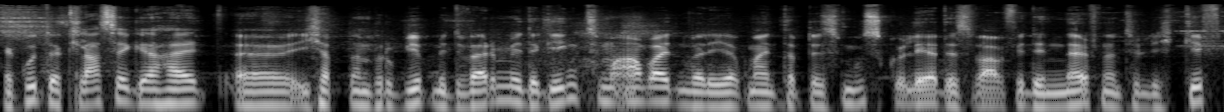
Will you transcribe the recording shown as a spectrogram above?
ja gut, der Klassiker halt, äh, ich habe dann probiert mit Wärme dagegen zu arbeiten, weil ich gemeint habe, das ist muskulär, das war für den Nerv natürlich Gift.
